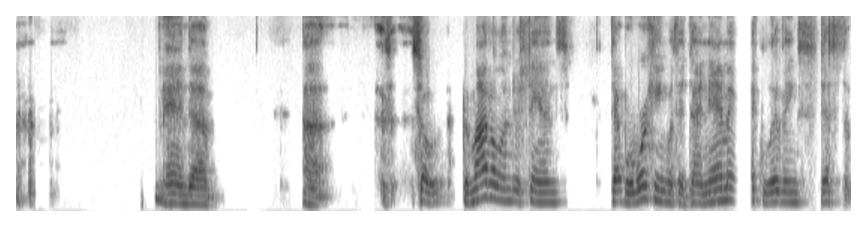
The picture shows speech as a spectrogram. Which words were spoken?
and um, uh, so the model understands that we're working with a dynamic living system.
